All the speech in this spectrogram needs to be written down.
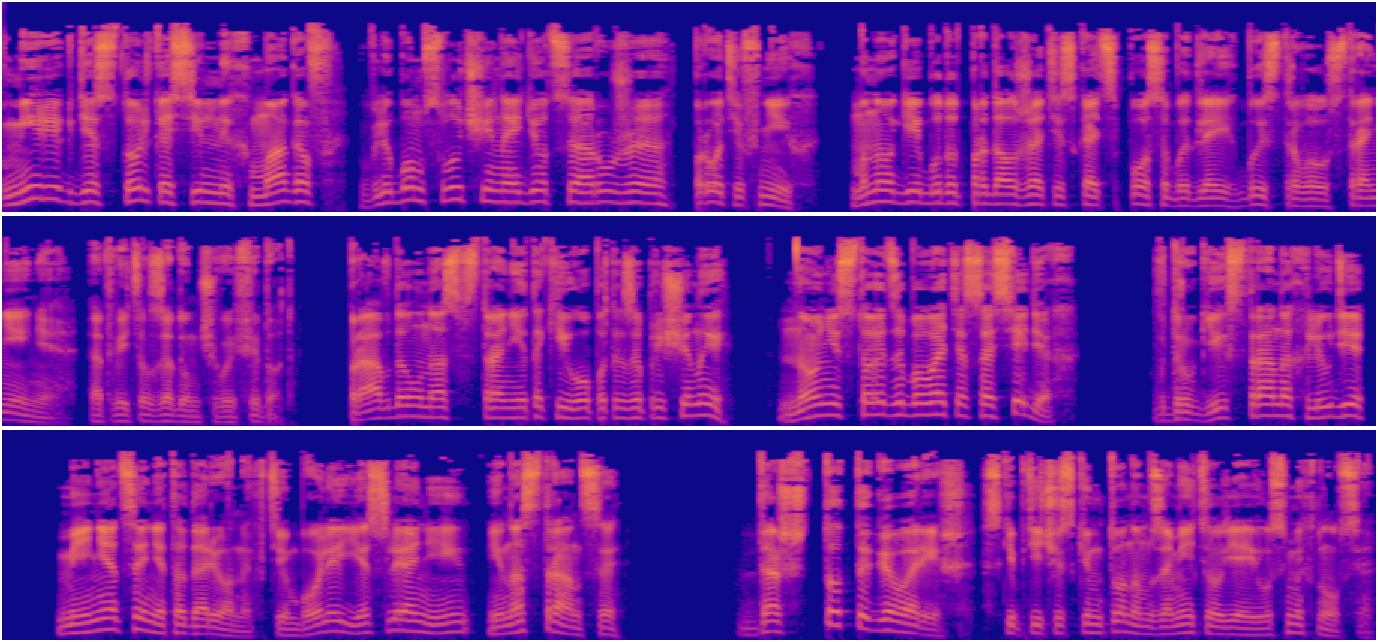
мире, где столько сильных магов, в любом случае найдется оружие против них. Многие будут продолжать искать способы для их быстрого устранения, ответил задумчивый Федот. Правда, у нас в стране такие опыты запрещены, но не стоит забывать о соседях. В других странах люди менее ценят одаренных, тем более если они иностранцы. «Да что ты говоришь?» — скептическим тоном заметил я и усмехнулся.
